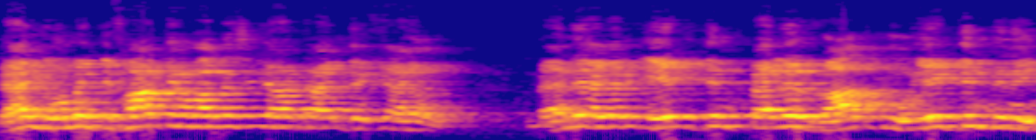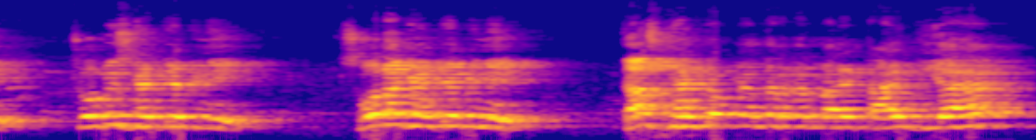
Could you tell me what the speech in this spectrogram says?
मैं योम दिफा के हवाले से यहाँ टाइम दे के आया हूँ। मैंने अगर एक दिन पहले रात को, एक दिन भी नहीं, चौबीस घंटे भी नहीं, सोलह घंटे भी नहीं, दस घंटों के अंदर अगर मैंने टाइम दिया है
